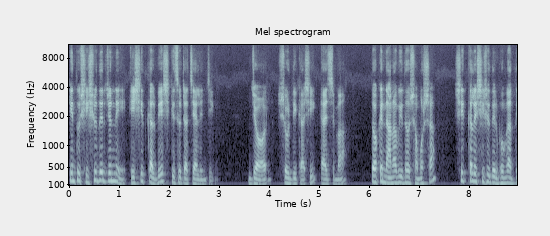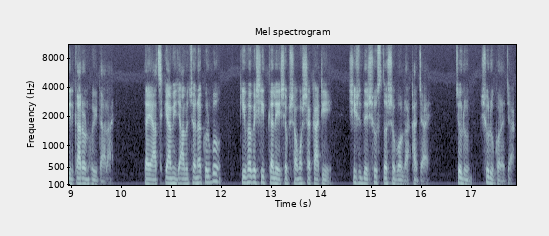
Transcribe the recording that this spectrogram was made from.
কিন্তু শিশুদের জন্য এই শীতকাল বেশ কিছুটা চ্যালেঞ্জিং জ্বর, সর্দি, কাশি অ্যাজমা ত্বকের নানাবিধ সমস্যা শীতকালে শিশুদের ভোগান্তির কারণ হয়ে দাঁড়ায়। তাই আজকে আমি আলোচনা করব কীভাবে শীতকালে এসব সমস্যা কাটিয়ে শিশুদের সুস্থ সবল রাখা যায়। চলুন শুরু করা যাক।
